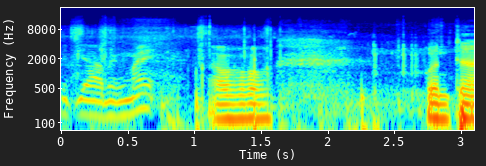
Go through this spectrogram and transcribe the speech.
ติดยาแมงไหมเอาเพิ่นจะ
